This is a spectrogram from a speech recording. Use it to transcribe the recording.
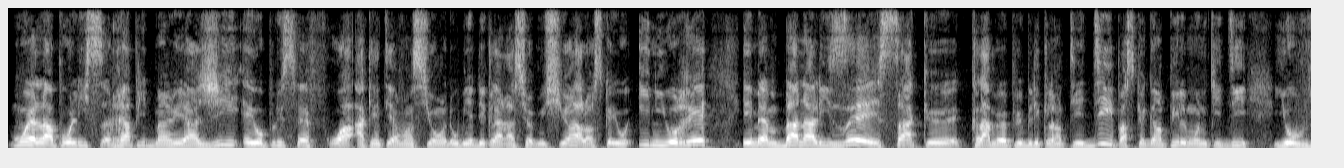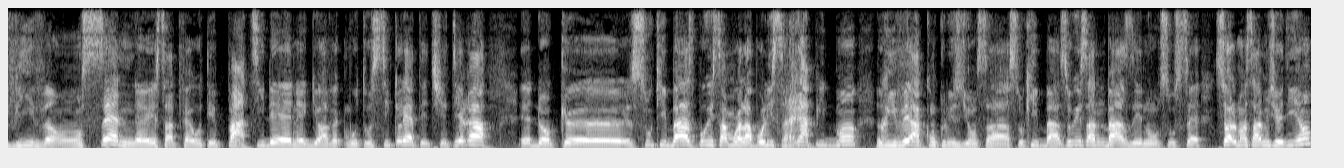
Moi, la police rapidement réagit et au plus fait froid avec intervention ou bien déclaration mission, alors que vous ignoré et même banalisé ça que clameur public l'anté dit, parce que grand pile monde qui dit yo e vivez en scène e et ça te fait partie des nègres avec motocyclette, etc. Et donc, euh, sous qui base, pour ça, moi, la police rapidement arrivait à conclusion ça, sous qui base, sous qui ça ne base non, seulement ça, monsieur Dion?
